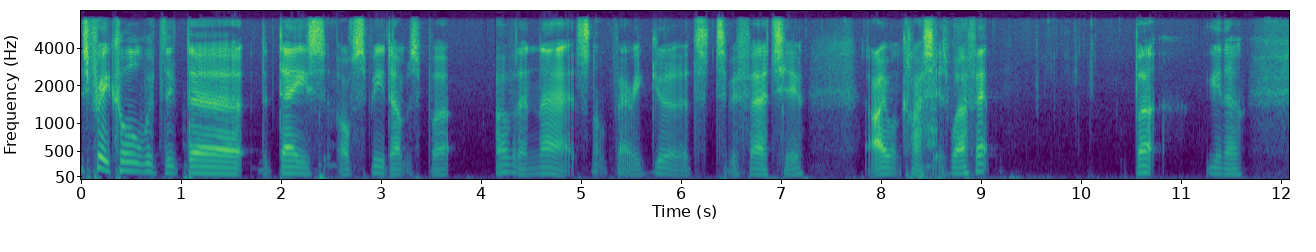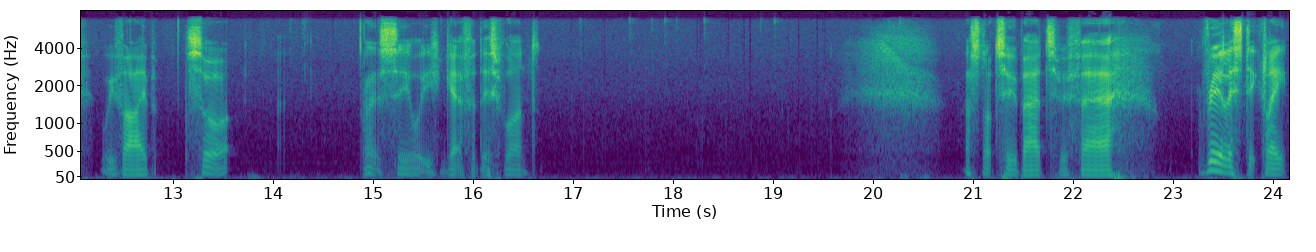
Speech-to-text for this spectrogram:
It's pretty cool with the, the, the days of speed ups, but other than that, it's not very good, to be fair to you. I won't class it as worth it. But, you know, we vibe. So, let's see what you can get for this one. That's not too bad, to be fair. Realistically,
